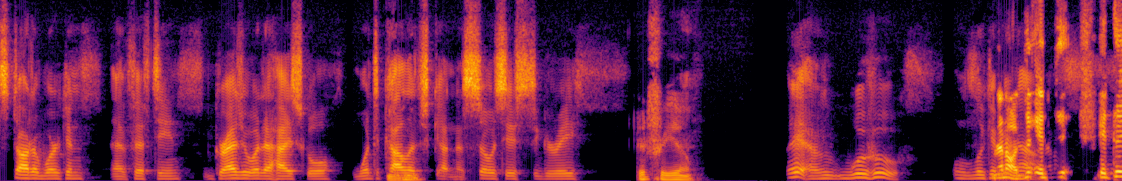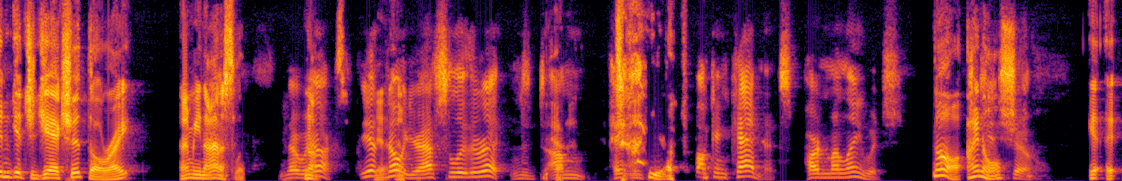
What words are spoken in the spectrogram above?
Started working at 15, graduated high school, went to college, got an associate's degree. Good for you. Yeah, woohoo! Look at No, me no, it, it, it didn't get you jack shit though, right? I mean, Yeah. honestly. There we No. are. Yeah, Yeah. no, you're absolutely right. I'm painting Yeah. fucking cabinets. Pardon my language. No, I know. Kid show. Yeah, it-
